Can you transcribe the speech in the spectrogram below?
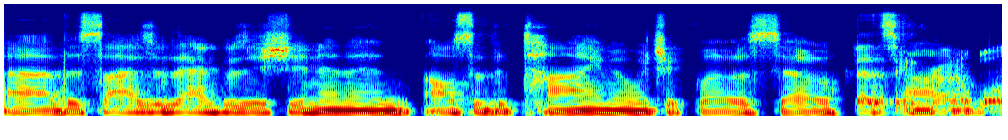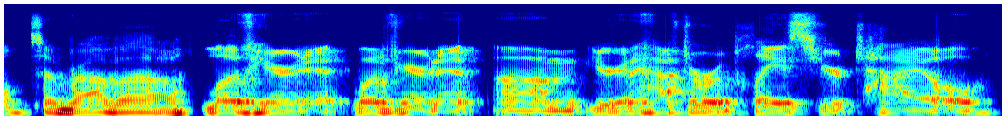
uh, the size of the acquisition and then also the time in which it closed. So that's um, incredible. Um, so bravo. Love hearing it. Love hearing it. Um, you're going to have to replace your tile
